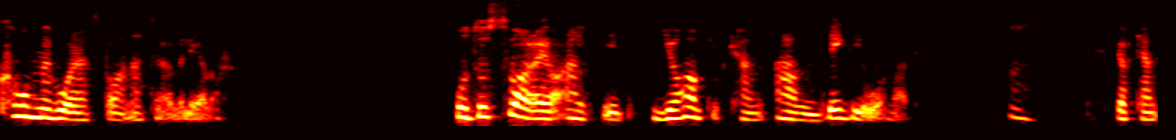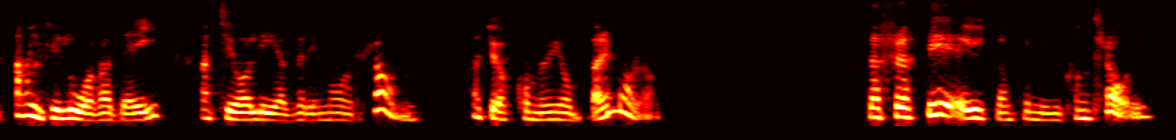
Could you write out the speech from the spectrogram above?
kommer vårt barn att överleva? Och då svarar jag alltid, jag kan aldrig lova det. Mm. Jag kan aldrig lova dig att jag lever imorgon, att jag kommer att jobba imorgon. Därför att det är utanför min kontroll.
